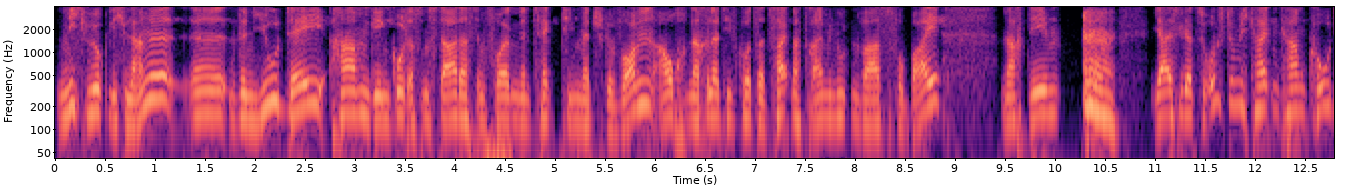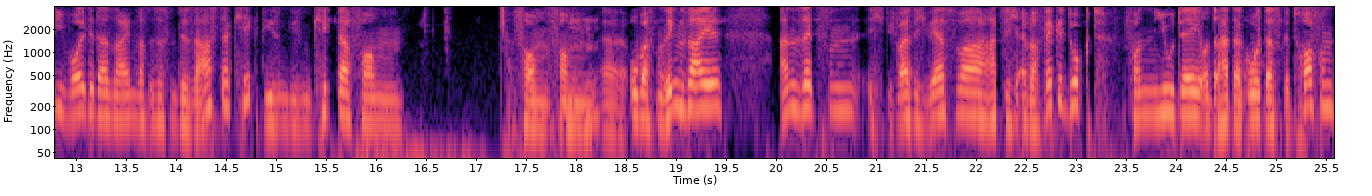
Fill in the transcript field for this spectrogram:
nicht wirklich lange. Äh, The New Day haben gegen Goldust und Stardust im folgenden Tag Team Match gewonnen. Auch nach relativ kurzer Zeit, nach drei Minuten war es vorbei. Nachdem ja, es wieder zu Unstimmigkeiten kam. Cody wollte da sein, was ist das, ein Disaster-Kick? Diesen, diesen Kick da vom, vom, vom mhm. äh, obersten Ringseil ansetzen. Ich, ich weiß nicht, wer es war, hat sich einfach weggeduckt von New Day und da hat er Gold das getroffen.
